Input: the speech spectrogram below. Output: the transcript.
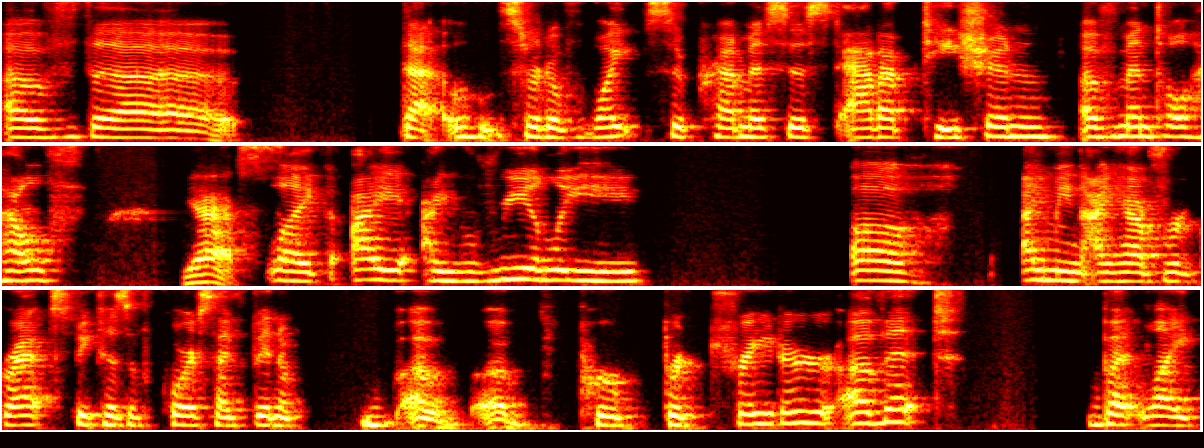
of the that sort of white supremacist adaptation of mental health. Yes. like i i really uh i mean i have regrets because of course i've been a a, a perpetrator of it but like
